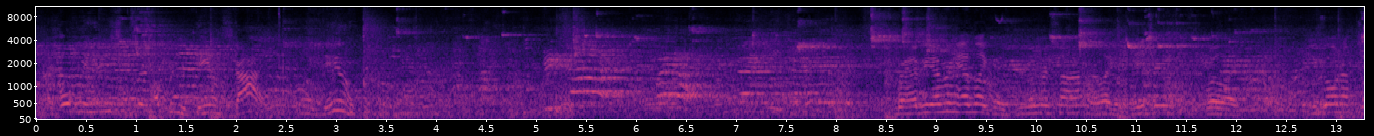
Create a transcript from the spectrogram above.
Like, over here it's just like up in the damn sky. Like damn. Bro, have you ever had like a dream or something, or like a daydream, where like you're going up to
